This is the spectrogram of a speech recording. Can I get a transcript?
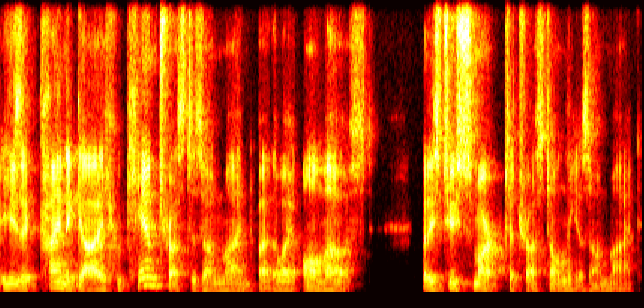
He's a kind of guy who can trust his own mind, by the way, almost, but he's too smart to trust only his own mind.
